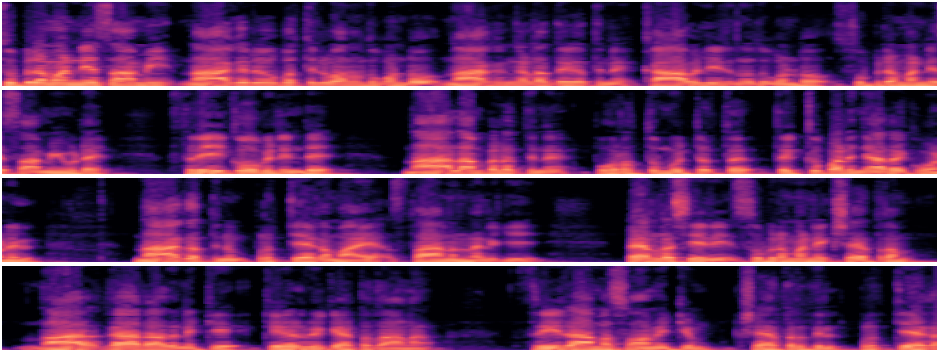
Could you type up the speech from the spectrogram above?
സുബ്രഹ്മണ്യസ്വാമി നാഗരൂപത്തിൽ വന്നതുകൊണ്ടോ നാഗങ്ങൾ അദ്ദേഹത്തിന് കാവലിരുന്നതുകൊണ്ടോ സുബ്രഹ്മണ്യസ്വാമിയുടെ ശ്രീകോവിലിന്റെ നാലമ്പലത്തിന് പുറത്തു മുറ്റത്ത് തെക്ക് പടിഞ്ഞാറെ കോണിൽ നാഗത്തിനും പ്രത്യേകമായ സ്ഥാനം നൽകി. പെരളശ്ശേരി സുബ്രഹ്മണ്യ ക്ഷേത്രം നാഗാരാധനയ്ക്ക് കേൾവി കേട്ടതാണ്. ശ്രീരാമസ്വാമിക്കും ക്ഷേത്രത്തിൽ പ്രത്യേക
